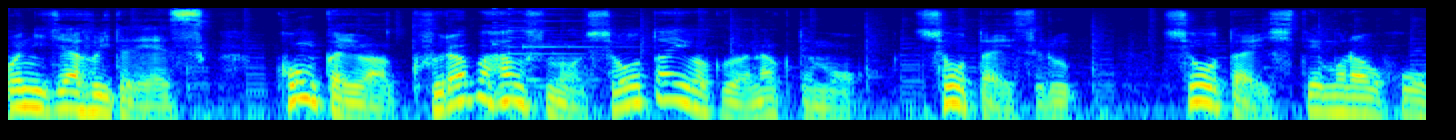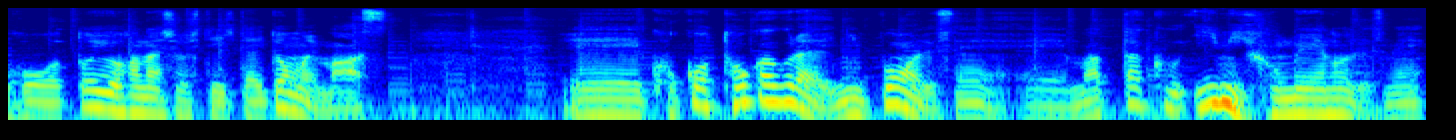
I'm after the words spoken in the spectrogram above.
こんにちは、藤田です。今回はクラブハウスの招待枠がなくても招待する、招待してもらう方法というお話をしていきたいと思います。えー、ここ10日ぐらい日本はですね、えー、全く意味不明のですね、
